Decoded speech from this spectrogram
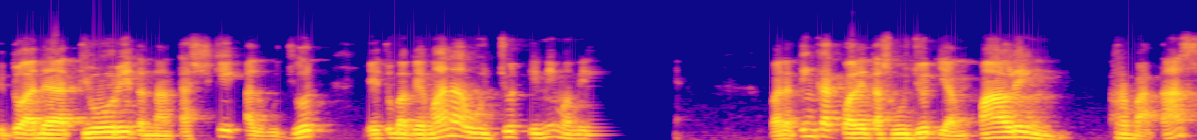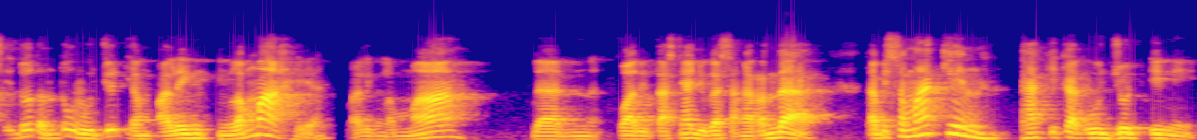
itu ada teori tentang tashkik al-wujud yaitu bagaimana wujud ini memiliki pada tingkat kualitas wujud yang paling terbatas itu tentu wujud yang paling lemah ya, paling lemah dan kualitasnya juga sangat rendah. Tapi semakin hakikat wujud ini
